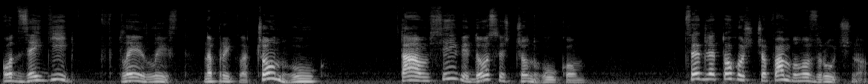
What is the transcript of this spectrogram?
От зайдіть в плейлист, наприклад, Чонгук. Там всі відоси з Чонгуком. Це для того, щоб вам було зручно.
